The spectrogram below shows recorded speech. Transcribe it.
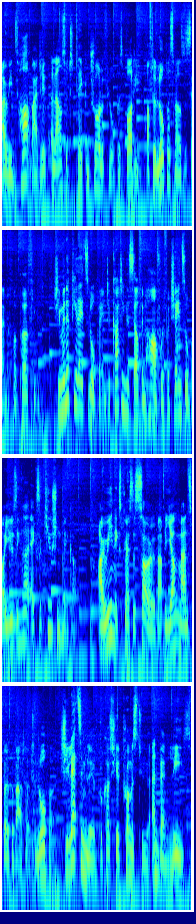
Irene's heart magic allows her to take control of Lorpa's body after Lorpa smells the scent of her perfume. She manipulates Lorpa into cutting herself in half with a chainsaw by using her execution makeup. Irene expresses sorrow that the young man spoke about her to Lorpa. She lets him live because she had promised to and then leaves.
